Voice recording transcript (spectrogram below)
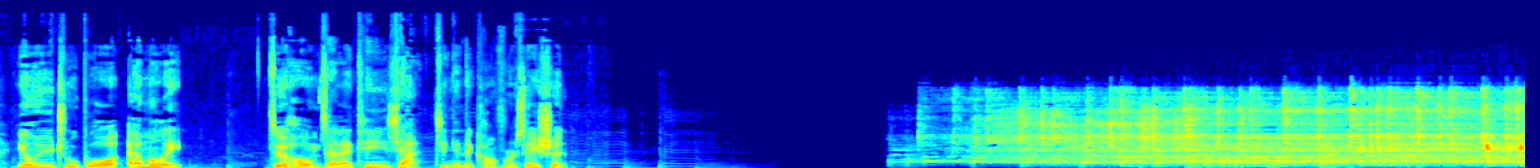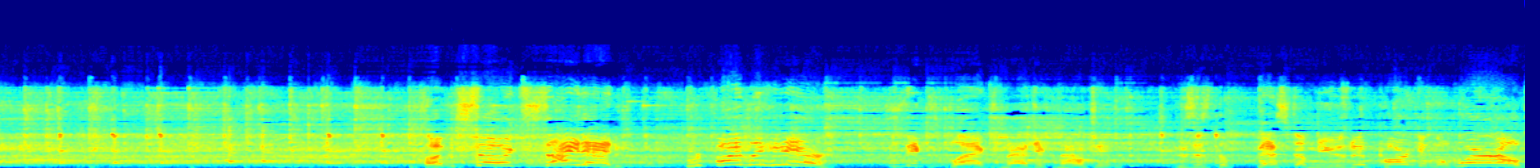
“英语主播 Emily”。最后，我们再来听一下今天的 conversation。Magic Mountain. This is the best amusement park in the world!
